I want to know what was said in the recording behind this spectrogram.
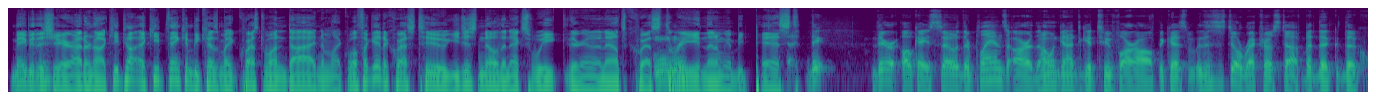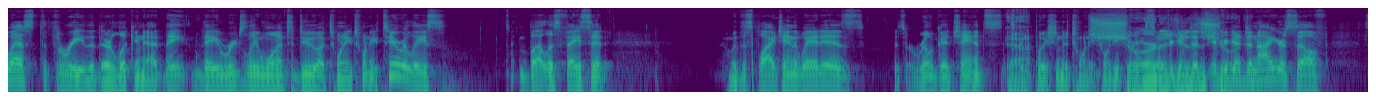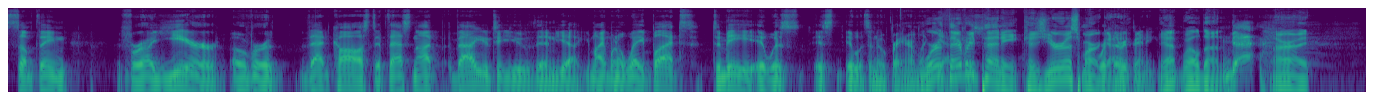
Maybe this year. I don't know. I keep, I keep thinking because my Quest One died, and I'm like, well, if I get a Quest Two, you just know the next week they're going to announce Quest Mm-hmm. Three, and then I'm going to be pissed. They, they're okay. So their plans are. They don't want to get too far off because this is still retro stuff. But the the Quest Three that they're looking at, they they originally wanted to do a 2022 release, but let's face it, with the supply chain the way it is, it's a real good chance it's Yeah. going to push into 2023. so Shortage if you're going if you're going to deny yourself something for a year over that cost, if that's not value to you, then yeah, you might want to wait. But to me, it was it's, it was a no brainer. Like, Worth yeah, every penny because you're a smart guy. Worth guy. every penny. Yep. Well done. Yeah. All right.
